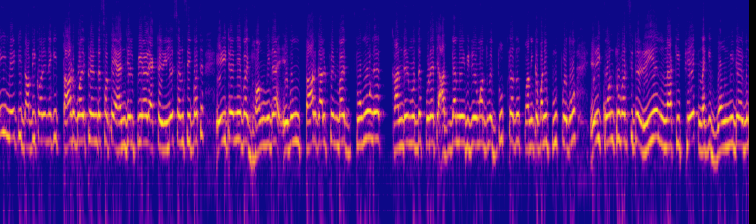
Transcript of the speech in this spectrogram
এই মেয়েটি দাবি করে নাকি তার বয়ফ্রেন্ডের সাথে অ্যাঞ্জেল প্রিয়ার একটা রিলেশনশিপ আছে। এইটা নিয়ে ভাই ঢং মিডা এবং তার গার্লফ্রেন্ড ভাই তুমুল এক কাণ্ডের মধ্যে পড়ে আছে। আজকে আমি এই ভিডিওর মাধ্যমে দুধ কা দুধ, পানি কা পানি প্রুফ করে দেবো। এই কন্ট্রোভার্সিটা রিয়েল নাকি ফেক নাকি বং মিডিয়া এবং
